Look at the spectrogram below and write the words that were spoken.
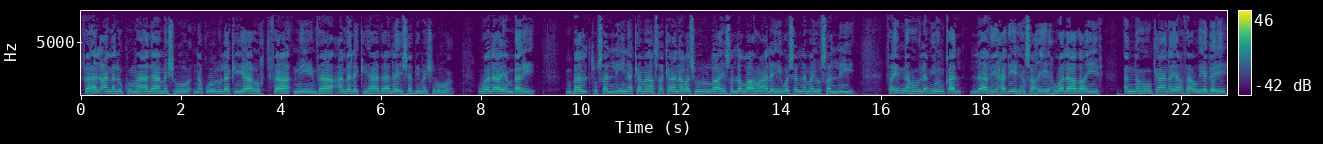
فهل عملكم هذا مشروع؟ نقول لك يا أخت فا ميم فعملك هذا ليس بمشروع ولا ينبغي بل تصلين كما كان رسول الله صلى الله عليه وسلم يصلي. فإنه لم ينقل لا في حديث صحيح ولا ضعيف أنه كان يرفع يديه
